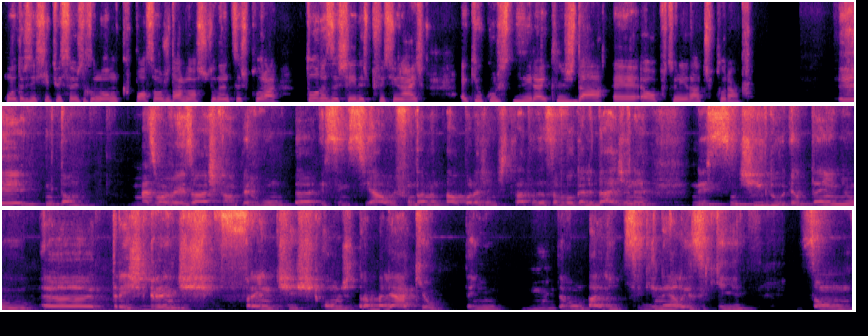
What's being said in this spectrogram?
com outras instituições de renome que possam ajudar os nossos estudantes a explorar todas as saídas profissionais a que o curso de Direito lhes dá uh, a oportunidade de explorar. E, então, mais uma vez, eu acho que é uma pergunta essencial e fundamental quando a gente trata dessa vogalidade, né? Nesse sentido, eu tenho uh, três grandes frentes onde trabalhar que eu tenho muita vontade de seguir nelas e que são,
